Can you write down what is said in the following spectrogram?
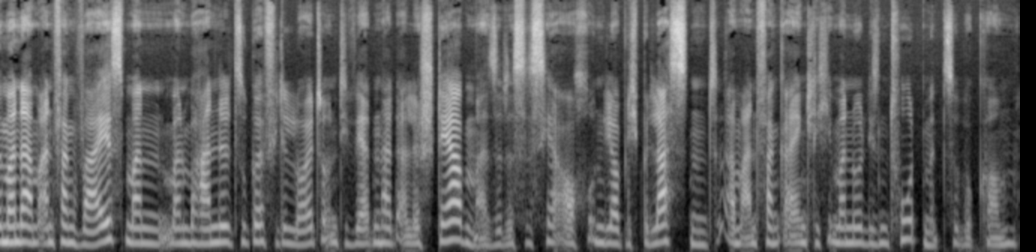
wenn man da am Anfang weiß, man, man behandelt super viele Leute und die werden halt alle sterben. Also das ist ja auch unglaublich belastend, am Anfang eigentlich immer nur diesen Tod mitzubekommen.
